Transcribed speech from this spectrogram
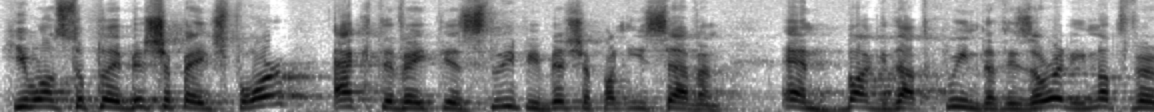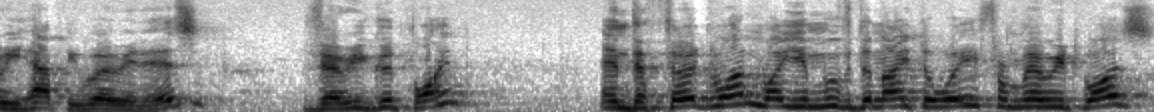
He wants to play bishop h4, activate his sleepy bishop on e7, and bug that queen that is already not very happy where it is. Very good point. And the third one, why you move the knight away from where it was?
